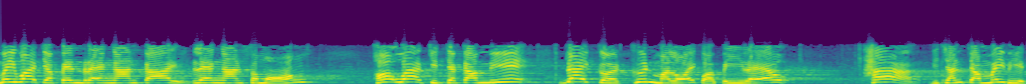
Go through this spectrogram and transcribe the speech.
ไม่ว่าจะเป็นแรงงานกาย แรงงานสมอง เพราะว่ากิจกรรมนี้ได้เกิดขึ้นมาร้อยกว่าปีแล้ว ถ้าดิฉันจำไม่ผิด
